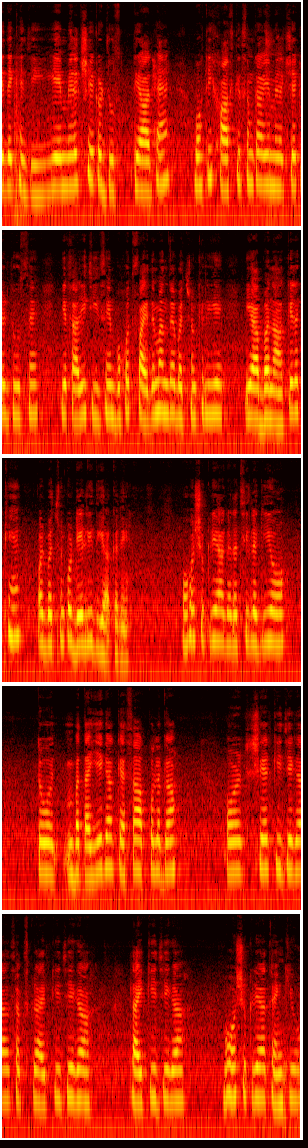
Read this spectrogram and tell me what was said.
ये देखें जी, ये मिल्क शेक और जूस तैयार है। बहुत ही ख़ास किस्म का ये मिल्क शेक और जूस है। ये सारी चीज़ें बहुत फ़ायदेमंद है बच्चों के लिए। ये आप बना के रखें और बच्चों को डेली दिया करें। बहुत शुक्रिया, अगर अच्छी लगी हो तो बताइएगा कैसा आपको लगा और शेयर कीजिएगा सब्सक्राइब कीजिएगा लाइक कीजिएगा। बहुत शुक्रिया थैंक यू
